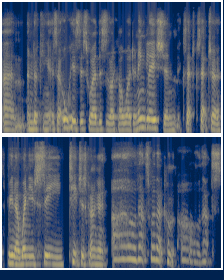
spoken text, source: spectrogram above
um, and looking at it as like, oh, here's this word, this is like our word in English, and etc. etc. You know, when you see teachers kind of going, oh, that's where that comes, oh, that's,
